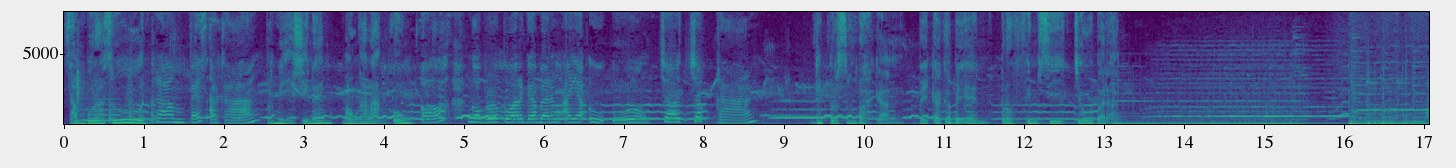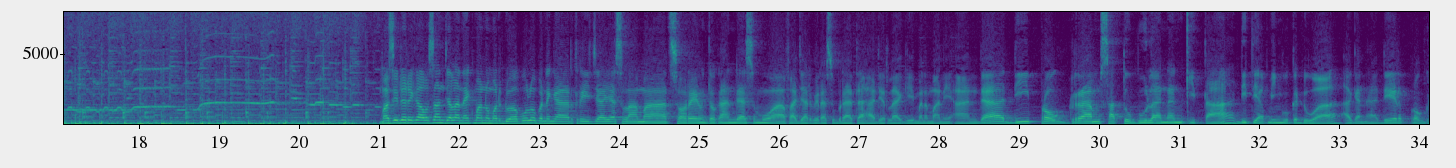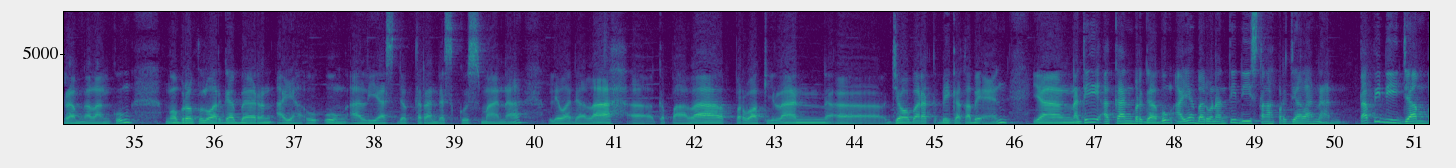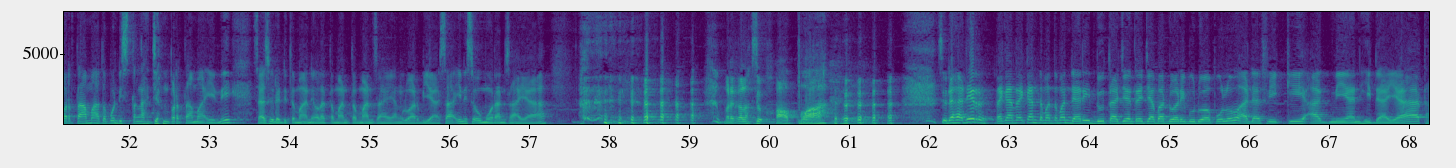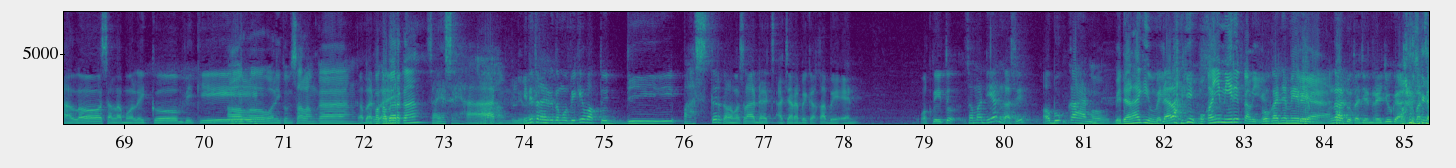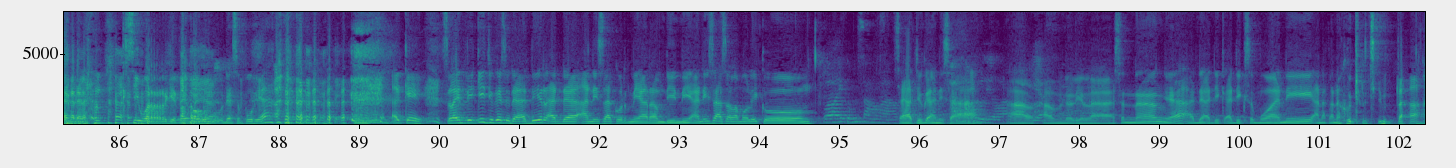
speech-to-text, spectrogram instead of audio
Sampurasun. Rampes, Akang. Permisi, Neng. Mau ngalangkung? Oh, ngobrol keluarga bareng Ayah Uung. Cocok, Kang. Dipersembahkan BKKBN Provinsi Jawa Barat. Masih dari kawasan Jalan Ekman nomor 20 pendengar Trijaya selamat sore untuk Anda semua. Fajar Wira Subrata hadir lagi menemani Anda di program satu bulanan kita di tiap minggu kedua. Akan hadir program Ngalangkung Ngobrol Keluarga bareng Ayah Uung alias Dr. Andes Kusmana. Beliau adalah uh, Kepala Perwakilan uh, Jawa Barat BKKBN yang nanti akan bergabung. Ayah baru nanti di setengah perjalanan tapi di jam pertama ataupun di setengah jam pertama ini saya sudah ditemani oleh teman-teman saya yang luar biasa. Ini seumuran saya. Mereka langsung apa? sudah hadir rekan-rekan teman-teman dari Duta Genre Jabar 2020 ada Vicky Agnian Hidayat. Halo, assalamualaikum Vicky. Halo, waalaikumsalam Kang. Kabar Apa baik? kabar Kang? Saya sehat. Alhamdulillah. Ini terakhir ketemu Vicky waktu di Pasteur kalau nggak salah ada acara BKKBN. Waktu itu sama dia nggak sih? Oh bukan. Oh, beda lagi mungkin. Beda lagi. Mukanya mirip kali ya? Bukannya mirip, Iya. enggak duta genre juga. Cuma saya kadang-kadang siwer gitu ya, Oh, mau iya. udah sepuh ya. Oke, selain Vicky juga sudah hadir ada Anissa Kurnia Ramdini. Anissa, assalamualaikum. Waalaikumsalam. Sehat juga Anissa? Alhamdulillah, Alhamdulillah. Seneng ya ada adik-adik semua nih, anak-anakku tercinta.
